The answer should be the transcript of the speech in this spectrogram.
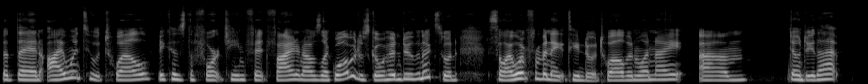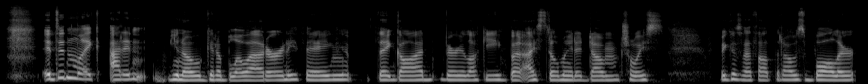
But then i went to a 12 because the 14 fit fine and i was like well i would just go ahead and do the next one. So i went from an 18 to a 12 in one night. Um don't do that. It didn't like i didn't you know get a blowout or anything. Thank god very lucky but i still made a dumb choice because i thought that i was a baller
